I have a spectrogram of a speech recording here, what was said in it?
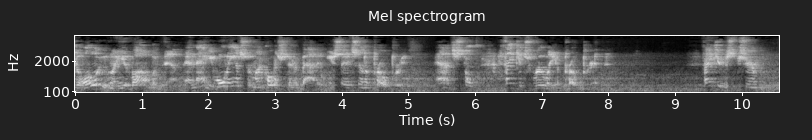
glowingly of all of them, and now you won't answer my question about it. You say it's inappropriate. And I just don't I think it's really appropriate. Thank you, Mr. Chairman.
